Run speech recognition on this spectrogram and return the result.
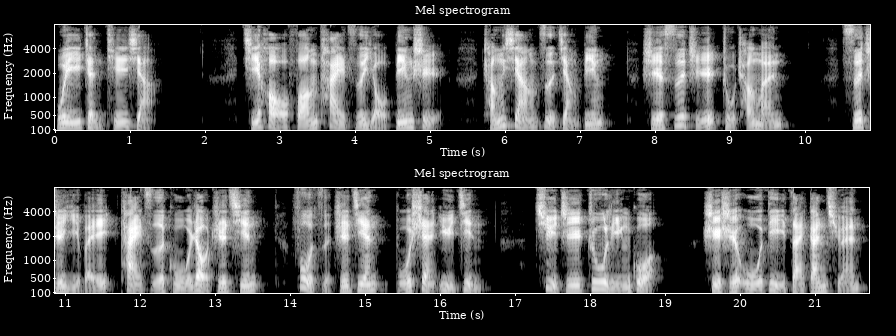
威震天下。其后逢太子有兵事，丞相自将兵。使司职主城门，司职以为太子骨肉之亲，父子之间不甚欲尽，去之诸陵过。是时武帝在甘泉，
